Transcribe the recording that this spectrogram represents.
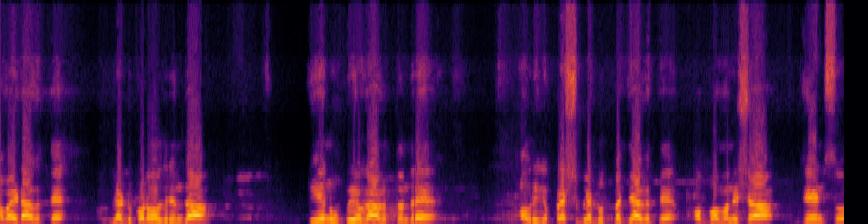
ಅವಾಯ್ಡ್ ಆಗುತ್ತೆ. ಬ್ಲಡ್ ಕೊಡೋದ್ರಿಂದ ಏನು ಉಪಯೋಗ ಆಗುತ್ತಂದ್ರೆ ಅವರಿಗೆ ಫ್ರೆಶ್ ಬ್ಲಡ್ ಉತ್ಪತ್ತಿ ಆಗುತ್ತೆ. ಒಬ್ಬ ಮನುಷ್ಯ ಜೆಂಟ್ಸು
